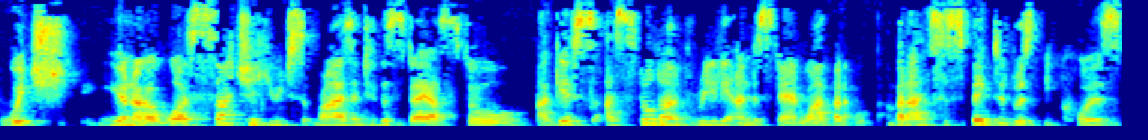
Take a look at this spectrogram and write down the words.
which, you know, was such a huge surprise. And to this day, I still, I guess I still don't really understand why, but, but I suspect it was because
